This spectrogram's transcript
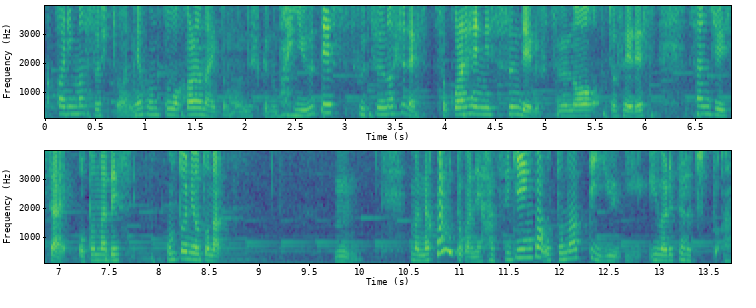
かかります人はね本当わからないと思うんですけど、まあ、言うて普通の人です。そこら辺に住んでいる普通の女性です。31歳大人です。本当に大人。うん。まあ、中身とかね発言が大人って言われたらちょっとあ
